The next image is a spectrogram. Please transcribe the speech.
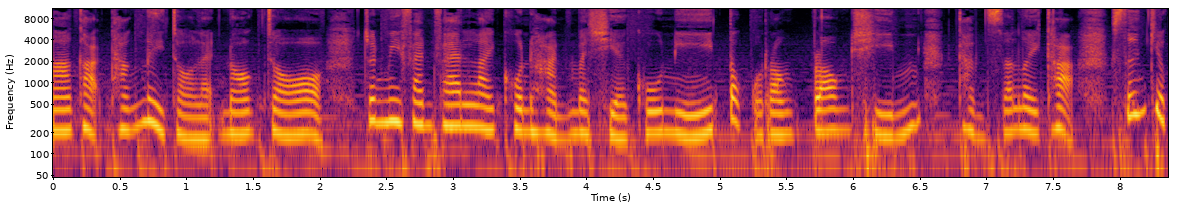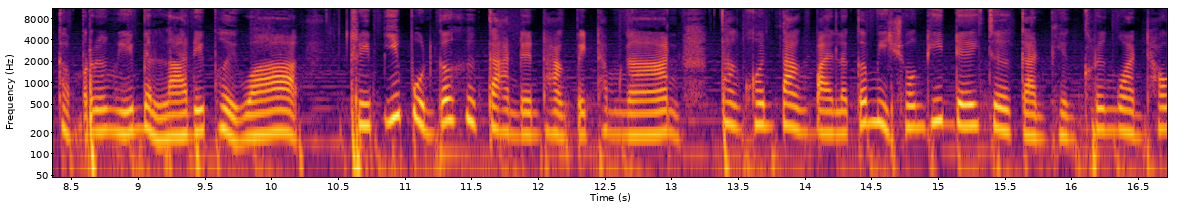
มากๆค่ะทั้งในจอและนอกจอ จนมีแฟนๆหลายคนหันมาเชียร์คู่นี้ตกรองปล้องชิ้นกันซะเลยค่ะ ซึ่งเกี่ยวกับเรื่องนี้เบลล่าได้เผยว่า ริปญี่ปุ่นก็คือการเดินทางไปทำงาน ต่างคนต่างไปแล้วก็มีช่วงที่ได้เจอกันเพียงครึ่งวันเท่า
